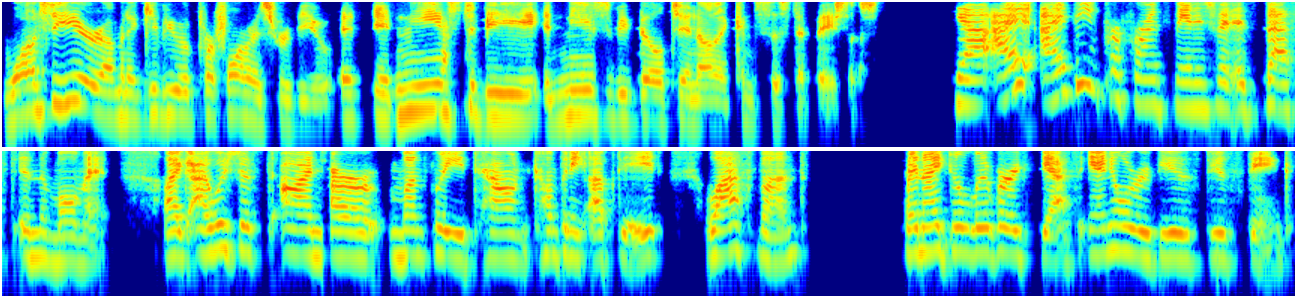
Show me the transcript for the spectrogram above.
once a year i'm going to give you a performance review it, it needs to be it needs to be built in on a consistent basis yeah, I, I think performance management is best in the moment. Like I was just on our monthly town company update last month and I delivered, yes, annual reviews do stink.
